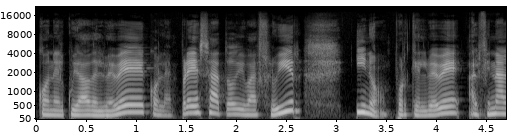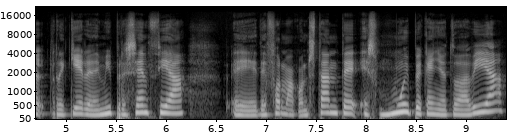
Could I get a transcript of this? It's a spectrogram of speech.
con el cuidado del bebé, con la empresa, todo iba a fluir. Y no, porque el bebé al final requiere de mi presencia eh, de forma constante, es muy pequeño todavía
